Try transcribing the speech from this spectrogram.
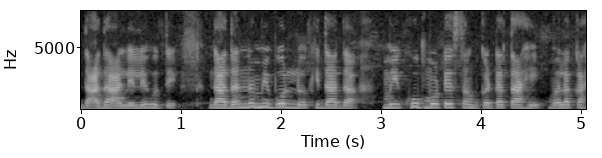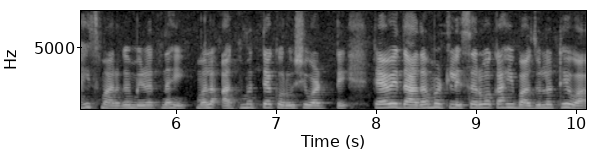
दादा आलेले होते. दादांना मी बोललो की दादा मी खूप मोठ्या संकटात आहे. मला काहीच मार्ग मिळत नाही. मला आत्महत्या करूशी वाटते. त्यावेळी दादा म्हटले सर्व काही बाजूला ठेवा.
